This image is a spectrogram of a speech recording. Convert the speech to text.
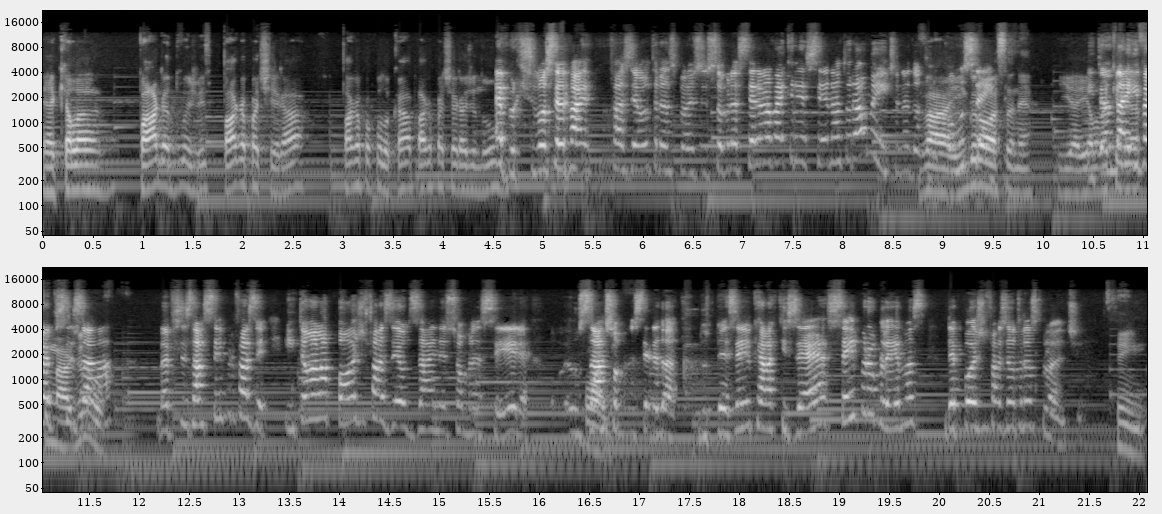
é aquela paga duas vezes, paga para tirar, paga para colocar, paga para tirar de novo. É, porque se você vai fazer o transplante de sobrancelha, ela vai crescer naturalmente, né, doutor? Vai, Como e sempre. grossa, né? E aí ela então vai daí vai precisar, vai precisar sempre fazer. Então ela pode fazer o design de sobrancelha, usar pode. a sobrancelha do desenho que ela quiser, sem problemas, depois de fazer o transplante. Sim.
